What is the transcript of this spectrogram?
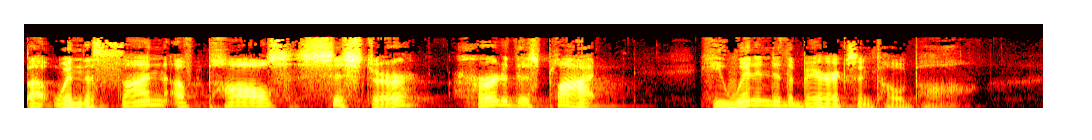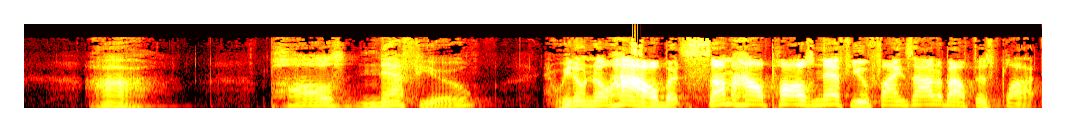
But when the son of Paul's sister heard of this plot, he went into the barracks and told Paul. Ah, Paul's nephew, and we don't know how, but somehow Paul's nephew finds out about this plot.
